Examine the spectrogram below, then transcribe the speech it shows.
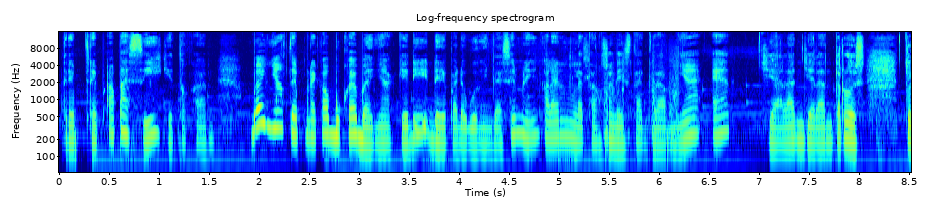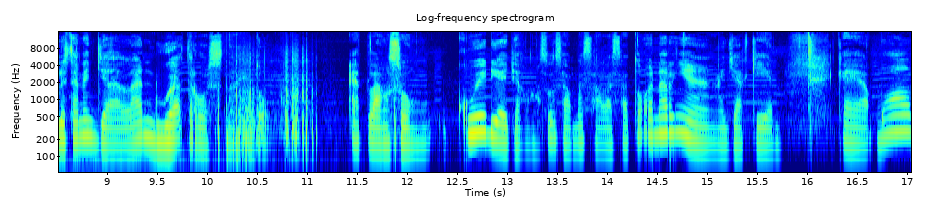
Trip-trip apa sih gitu kan? Banyak trip mereka buka banyak. Jadi daripada gue ngejelasin mending kalian ngeliat langsung di instagramnya at jalan-jalan terus. Tulisannya jalan dua terus. Nah itu. At langsung. Gue diajak langsung sama salah satu ownernya ngajakin. Kayak mau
